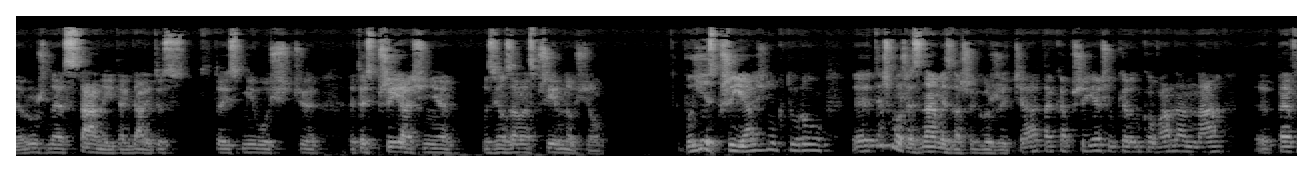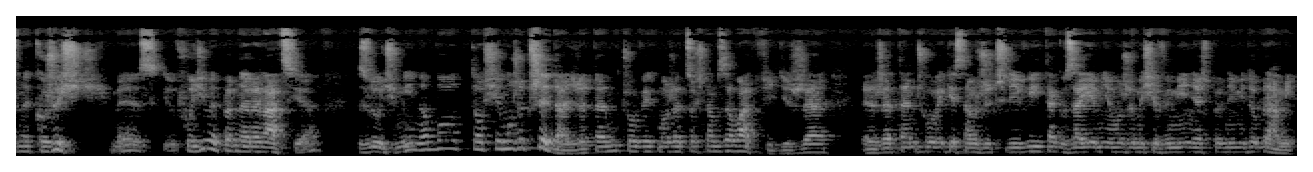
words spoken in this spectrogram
różne stany i tak dalej. To jest, to jest miłość, to jest przyjaźń związana z przyjemnością. Później jest przyjaźń, którą e, też może znamy z naszego życia, taka przyjaźń ukierunkowana na e, pewne korzyści. My wchodzimy w pewne relacje z ludźmi, no bo to się może przydać, że ten człowiek może coś nam załatwić, że, że ten człowiek jest nam życzliwy i tak wzajemnie możemy się wymieniać pewnymi dobrami.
